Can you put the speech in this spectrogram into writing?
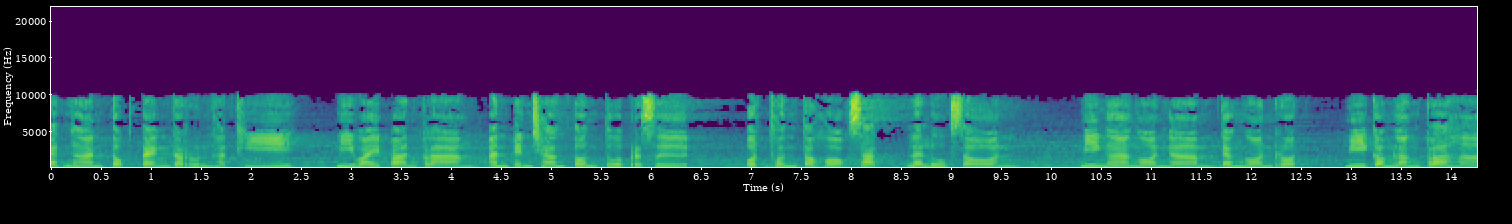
นักงานตกแต่งดรุณหัตถี มีวัยปานกลาง อันเป็นช้างต้นตัวประเสริฐ อดทนต่อหอกซัดและลูกศร มีงางอนงาม ดังงอนรถ มีกำลังกล้าหา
